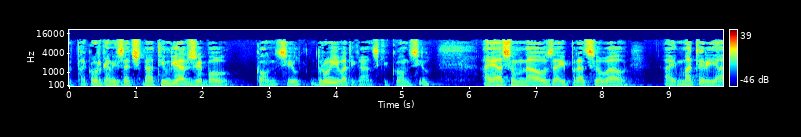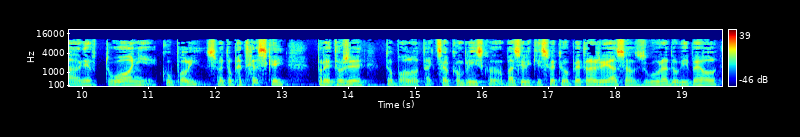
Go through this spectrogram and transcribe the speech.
tak organizačná. Tým viac, že bol koncil, druhý vatikánsky koncil a ja som naozaj pracoval aj materiálne v tôni kupoly svetopeterskej, pretože to bolo tak celkom blízko baziliky svätého Petra, že ja som z úradu vybehol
